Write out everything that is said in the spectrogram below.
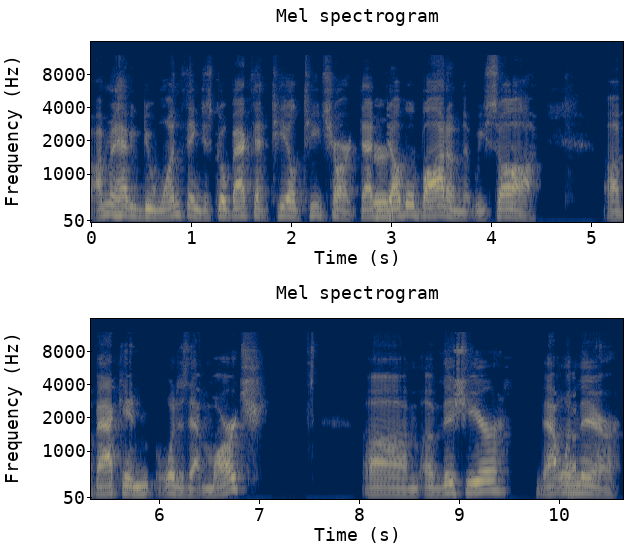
I'm going to have you do one thing, just go back that TLT chart, that sure. double bottom that we saw uh, back in what is that March um, of this year? That one uh, there.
